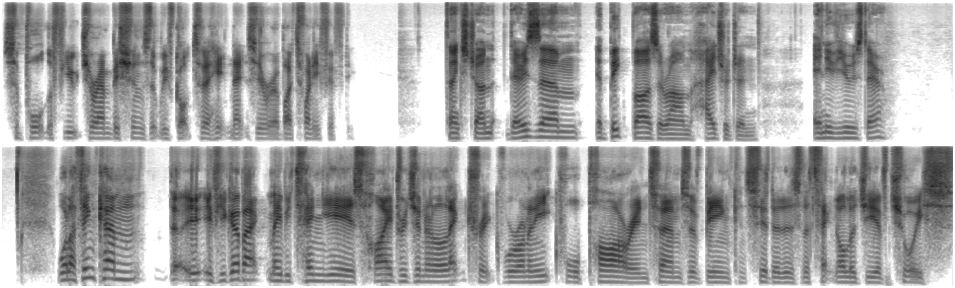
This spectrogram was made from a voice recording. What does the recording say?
support the future ambitions that we've got to hit net zero by 2050. Thanks, John. There is um, a big buzz around hydrogen. Any views there? Well, I think um, if you go back maybe 10 years, hydrogen and electric were on an equal par in terms of being considered as the technology of choice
